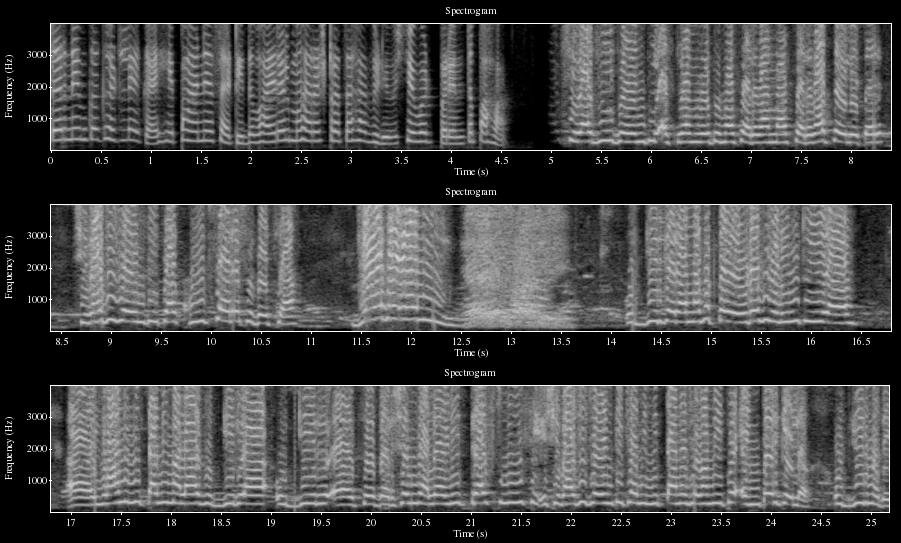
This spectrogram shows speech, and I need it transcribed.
तर नेमकं घडलंय काय हे पाहण्यासाठी द व्हायरल महाराष्ट्राचा हा व्हिडिओ शेवटपर्यंत पहा. शिवाजी जयंती असल्यामुळे तुम्हा सर्वांना सर्वात पहिले तर शिवाजी जयंतीच्या खूप साऱ्या शुभेच्छा. जय भवानी! उदगीरकरांना फक्त एवढंच म्हणेन की या निमित्ताने मला आज उदगीरला उदगीरचं दर्शन झालं आणि ट्रस्ट मी शिवाजी जयंतीच्या निमित्तानं जेव्हा मी इथे एंटर केलं उदगीरमध्ये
